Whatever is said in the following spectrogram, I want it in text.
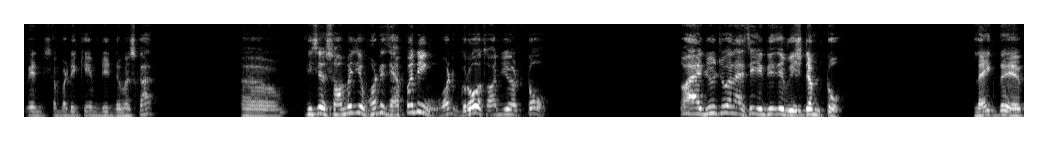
when somebody came, did namaskar. Uh, he says, Swamiji, what is happening? What growth on your toe? So as usual, I say it is a wisdom toe. Like the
